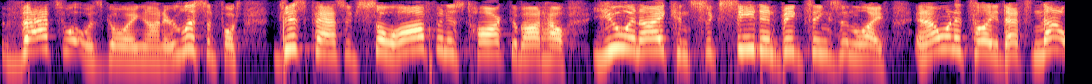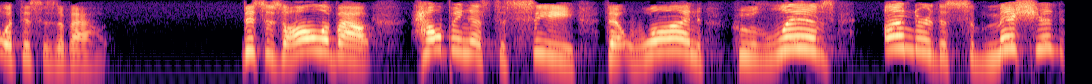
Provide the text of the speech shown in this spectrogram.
That's what was going on here. Listen, folks, this passage so often is talked about how you and I can succeed in big things in life. And I want to tell you that's not what this is about. This is all about helping us to see that one who lives under the submission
